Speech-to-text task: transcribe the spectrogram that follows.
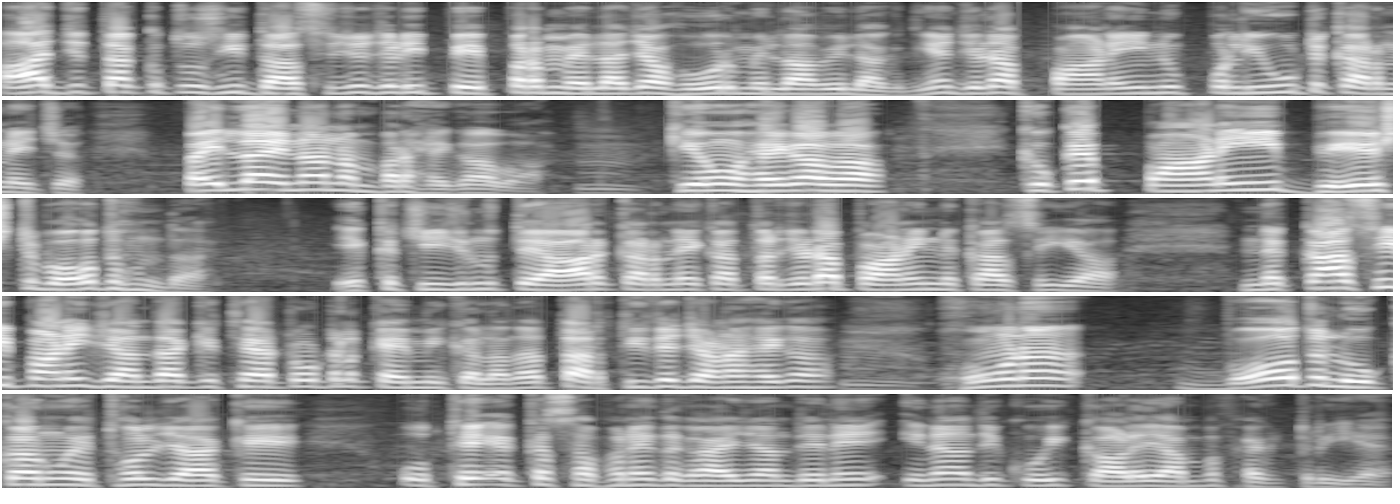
ਅੱਜ ਤੱਕ ਤੁਸੀਂ ਦੱਸ ਜੋ ਜਿਹੜੀ ਪੇਪਰ ਮਿੱਲ ਆ ਜਾਂ ਹੋਰ ਮਿੱਲਾਂ ਵੀ ਲੱਗਦੀਆਂ, ਜਿਹੜਾ ਪਾਣੀ ਨੂੰ ਪੋਲਿਊਟ ਕਰਨੇ 'ਚ ਪਹਿਲਾ ਇਹਨਾਂ ਨੰਬਰ ਹੈਗਾ ਵਾ। ਕਿਉਂ ਹੈਗਾ ਵਾ? ਕਿਉਂਕਿ ਪਾਣੀ ਵੇਸਟ ਬਹੁਤ ਹੁੰਦਾ। ਇੱਕ ਚੀਜ਼ ਨੂੰ ਤਿਆਰ ਕਰਨੇ ਖਾਤਰ ਜਿਹੜਾ ਪਾਣੀ ਨਿਕਾਸੀ ਆ, ਨਿਕਾਸੀ ਪਾਣੀ ਜਾਂਦਾ ਕਿੱਥੇ ਆ? ਟੋਟਲ ਕੈਮੀਕਲਾਂ ਦਾ, ਧਰਤੀ ਤੇ ਜਾਣਾ ਹੈਗਾ। ਹੁਣ ਬਹੁਤ ਲੋਕਾਂ ਨੂੰ ਇੱਥੋਂ ਲਿਜਾ ਕੇ ਉੱਥੇ ਇੱਕ ਸੁਪਨੇ ਦਿਖਾਏ ਜਾਂਦੇ ਨੇ, ਇਹਨਾਂ ਦੀ ਕੋਈ ਕਾਲੇ ਅੰਬ ਫੈਕਟਰੀ ਹੈ।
